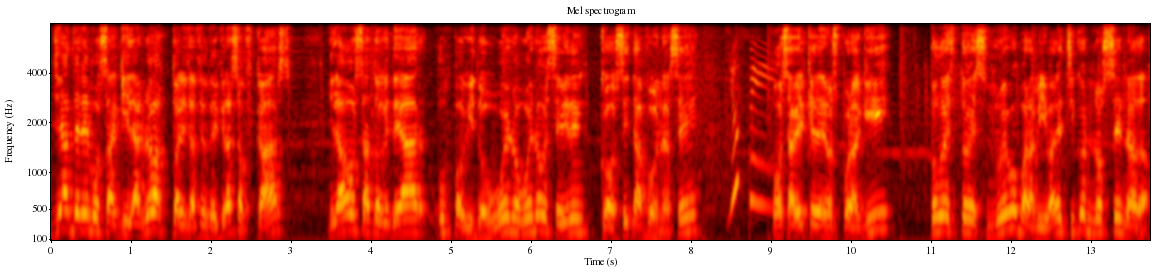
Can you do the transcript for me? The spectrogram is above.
ya tenemos aquí la nueva actualización de Crash of Cars Y la vamos a toquetear un poquito Bueno, bueno, que se vienen cositas buenas, ¿eh? Vamos a ver qué tenemos por aquí Todo esto es nuevo para mí, ¿vale chicos? No sé nada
